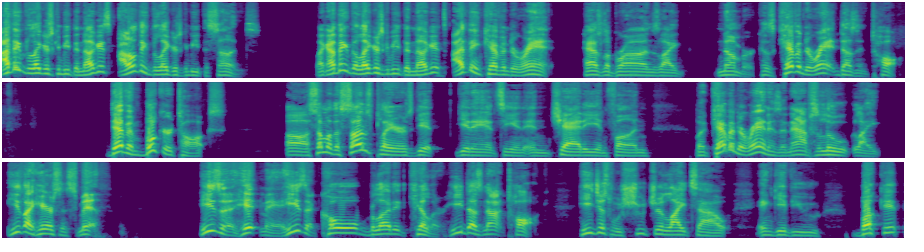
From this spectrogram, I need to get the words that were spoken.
I think the Lakers can beat the Nuggets. I don't think the Lakers can beat the Suns. Like I think the Lakers can beat the Nuggets. I think Kevin Durant has LeBron's like number because Kevin Durant doesn't talk. Devin Booker talks. Uh, some of the Suns players get get antsy and, and chatty and fun. But Kevin Durant is an absolute like he's like Harrison Smith. He's a hitman. He's a cold-blooded killer. He does not talk. He just will shoot your lights out and give you bucket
